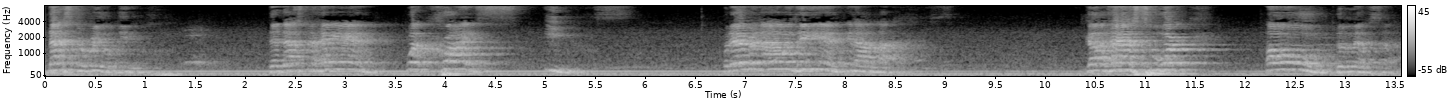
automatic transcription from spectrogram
That's the real deal. That that's the hand what Christ is. But every now and then in our lives, God has to work on the left side.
